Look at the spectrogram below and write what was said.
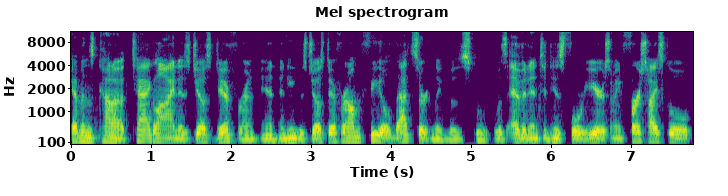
Kevin's kind of tagline is just different, and, and he was just different on the field. That certainly was was evident in his four years. I mean, first high school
